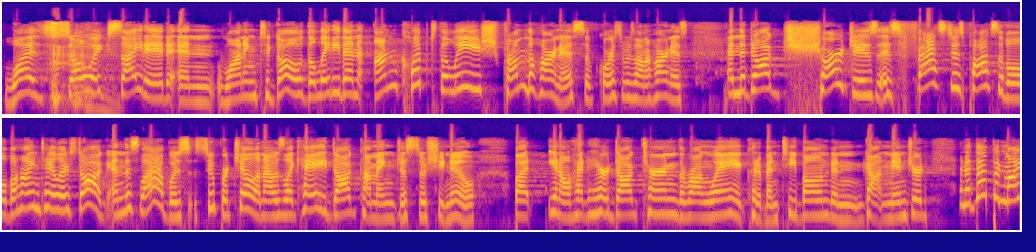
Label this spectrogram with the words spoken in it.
was so excited and wanting to go, the lady then unclipped the leash from the harness. Of course, it was on a harness. And the dog charges as fast as possible behind Taylor's dog. And this lab was super chill. And I was like, hey, dog coming, just so she knew. But, you know, had her dog turned the wrong way, it could have been T boned and gotten injured. And had that been my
